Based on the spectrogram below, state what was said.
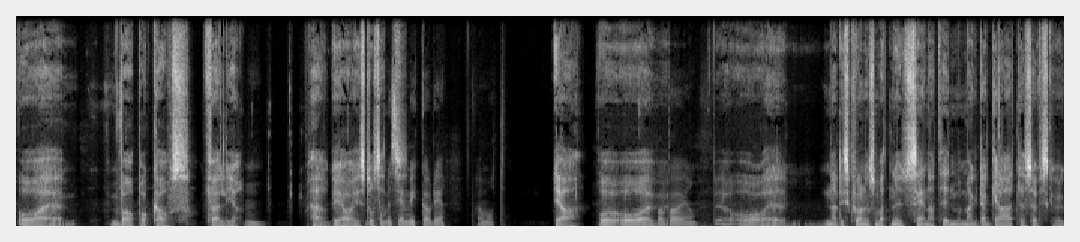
Och eh, var på kaos följer. Mm. Här, vi har i stort sett... Vi kommer se mycket av det framåt. Ja, och, och, början. och eh, den här diskussionen som varit nu senare tid med Magda Gad, så vi ska vara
